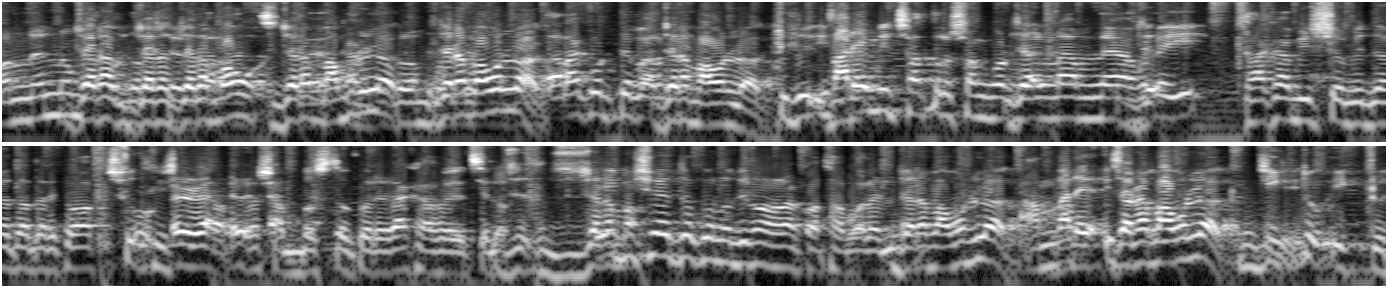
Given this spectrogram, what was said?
অন্যান্য যারা মামু- মামুনুল হক, মামুনুল তারা করতে পারবে। মামুনুল হক। শুধু মানে- ইসলামী ছাত্র সংগঠনের নাম নেওয়া হলেই ঢাকা বিশ্ববিদ্যালয় তাদেরকে অচ্ছুত হিসেবে সাব্যস্ত করে রাখা হয়েছিল। জনাব- বিষয়ে তো কোনোদিন ওনারা কথা বলেন জনাব মামুনুল আমরা মানে জনাব মামুনুল একটু একটু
